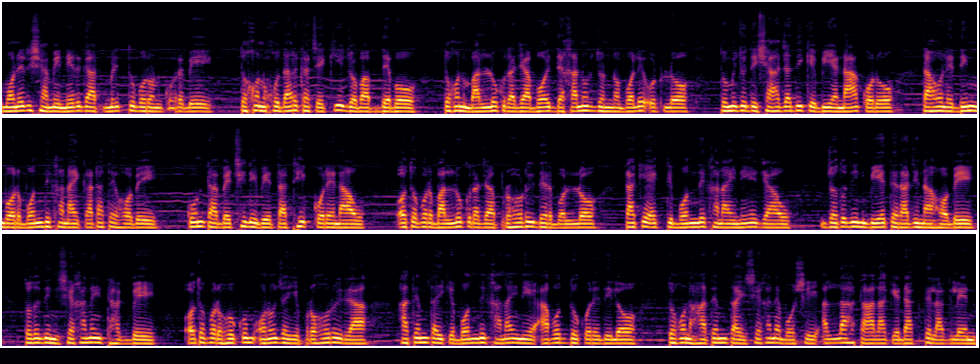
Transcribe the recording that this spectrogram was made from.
মনের স্বামী নির্গাত মৃত্যুবরণ করবে। তখন খুদার কাছে কি জবাব দেব? তখন বাল্যক রাজা বয় দেখানোর জন্য বলে উঠল, তুমি যদি শাহজাদিকে বিয়ে না করো, তাহলে দিনভর বন্দিখানায় কাটাতে হবে। কোনটা বেছে নিবে তা ঠিক করে নাও। অতপর বাল্লুক রাজা প্রহরীদের বলল, তাকে একটি বন্দিখানায় নিয়ে যাও। যতদিন বিয়েতে রাজি না হবে, ততদিন সেখানেই থাকবে। অতপর হুকুম অনুযায়ী প্রহরীরা হাতেম তাইকে বন্দিখানায় নিয়ে আবদ্ধ করে দিল। তখন হাতেম তাই সেখানে বসে আল্লাহ তাআলাকে ডাকতে লাগলেন।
